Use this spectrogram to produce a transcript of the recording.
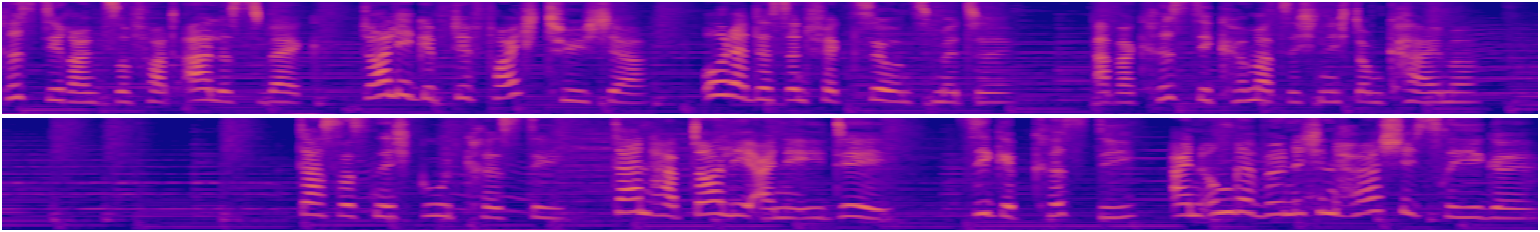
Christy räumt sofort alles weg. Dolly gibt dir Feuchttücher oder Desinfektionsmittel. Aber Christy kümmert sich nicht um Keime. Das ist nicht gut, Christy. Dann hat Dolly eine Idee. Sie gibt Christy einen ungewöhnlichen Hershey's-Riegel.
